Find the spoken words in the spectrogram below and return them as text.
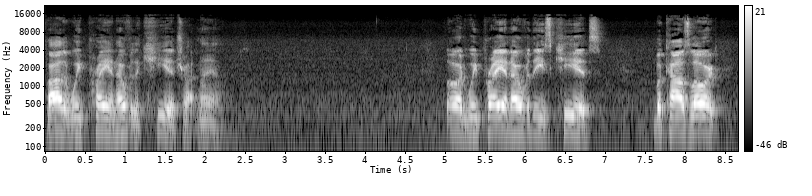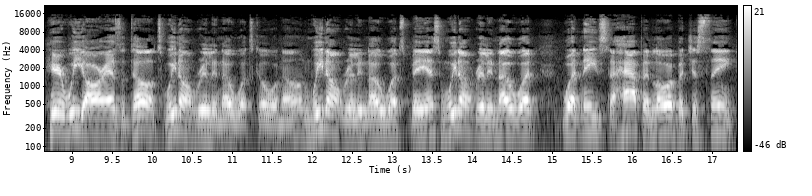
Father, we praying over the kids right now. Lord, we praying over these kids because, Lord, here we are as adults. We don't really know what's going on. We don't really know what's best, and we don't really know what, what needs to happen, Lord. But just think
